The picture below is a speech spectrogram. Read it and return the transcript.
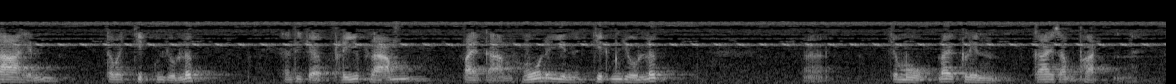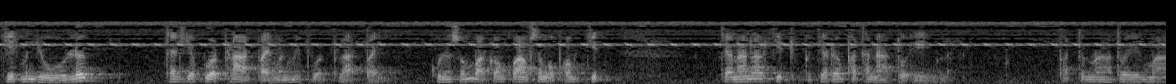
ตาเห็น แต่ว่าจิตมันอยู่ลึกแทนที่จะผลีผลามไปตาม หูได้ยิน จิตมันอยู่ลึกจมูกได้กลิ่น กายสัมผัส จิตมันอยู่ลึกแทนที่จะพวดพลาดไป มันไม่พวดพลาดไป คุณสมบัติของความสงบของจิต จากนั้นแล้วจิตก็จะเริ่มพัฒนาตัวเองแหละพัฒนาตัวเองมา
